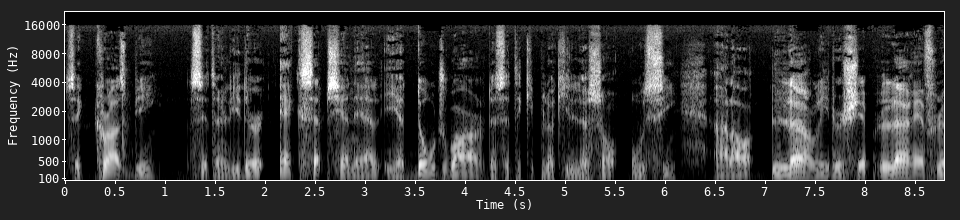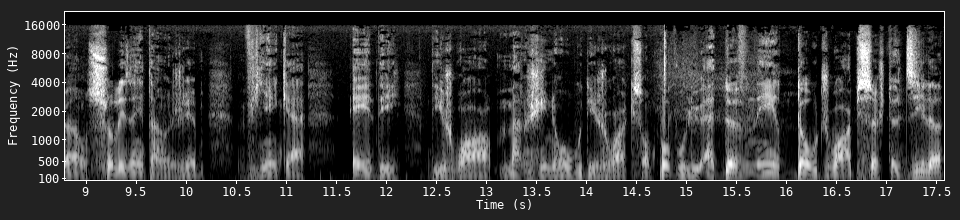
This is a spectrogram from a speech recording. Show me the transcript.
C'est que Crosby c'est un leader exceptionnel et il y a d'autres joueurs de cette équipe-là qui le sont aussi. Alors, leur leadership, leur influence sur les intangibles vient qu'à aider des joueurs marginaux ou des joueurs qui sont pas voulus à devenir d'autres joueurs. Puis ça, je te le dis, là,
